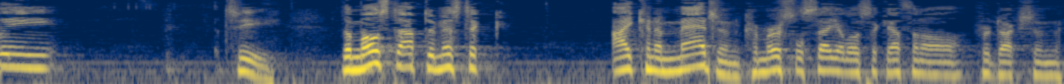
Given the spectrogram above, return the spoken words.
the, see, the most optimistic I can imagine commercial cellulosic ethanol production,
